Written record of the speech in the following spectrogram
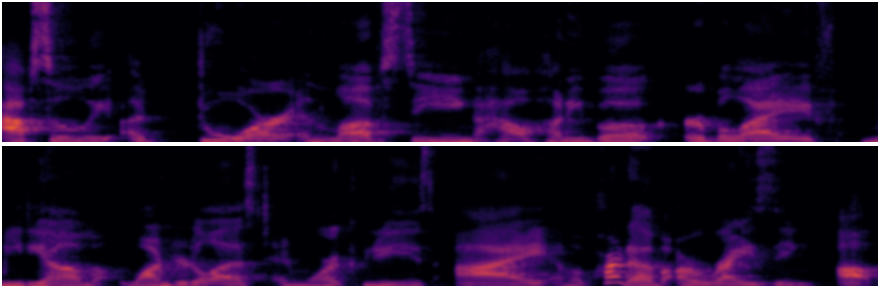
absolutely adore and love seeing how Honeybook, Herbalife, Medium, Wanderlust, and more communities I am a part of are rising up.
